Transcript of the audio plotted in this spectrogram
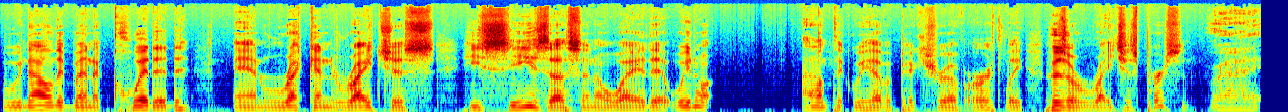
We've not only been acquitted and reckoned righteous, he sees us in a way that we don't I don't think we have a picture of earthly who's a righteous person. Right.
